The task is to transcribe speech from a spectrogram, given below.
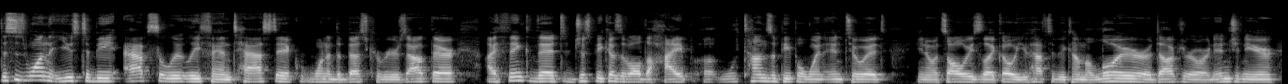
this is one that used to be absolutely fantastic, one of the best careers out there. I think that just because of all the hype, uh, tons of people went into it. You know, it's always like, oh, you have to become a lawyer, a doctor, or an engineer.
